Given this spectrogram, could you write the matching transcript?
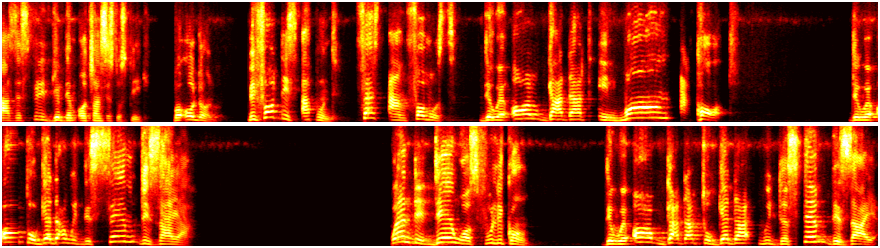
as the Spirit gave them all chances to speak. But hold on. Before this happened, first and foremost, they were all gathered in one accord. They were all together with the same desire. When the day was fully come, they were all gathered together with the same desire.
